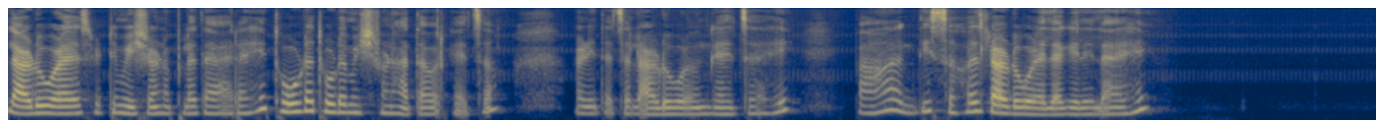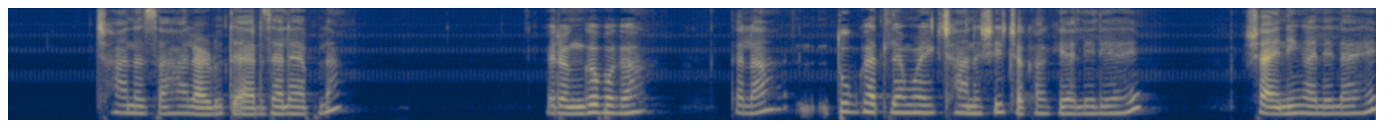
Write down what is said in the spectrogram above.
लाडू वळायसाठी मिश्रण आपलं तयार आहे. थोडं थोडं मिश्रण हातावर घ्यायचं आणि त्याचं लाडू वळून घ्यायचं आहे. पहा अगदी सहज लाडू वळायला गेलेला आहे. छान असा हा लाडू तयार झाला आहे आपला. रंग बघा त्याला तूप घातल्यामुळे एक छान अशी चकाकी आलेली आहे. शायनिंग आलेलं आहे.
